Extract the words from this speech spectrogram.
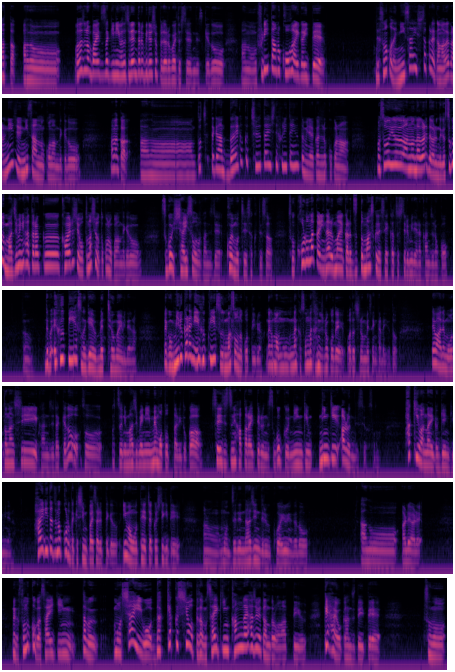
あった。あのー私のバイト先に、私レンタルビデオショップでアルバイトしてるんですけど、あのフリーターの後輩がいて、で、その子ね、2歳下くらいかな。だから22、3の子なんだけど、まあ、なんか、あのーどっちだったっけな、大学中退してフリーターになったみたいな感じの子かな。まあ、そういうあの流れではあるんだけど、すごい真面目に働く、可愛らしいおとなしい男の子なんだけど、すごいシャイそうな感じで、声も小さくてさ、そうコロナ禍になる前からずっとマスクで生活してるみたいな感じの子。うん。でも FPS のゲームめっちゃうまいみたいな。なんか見るからに FPS うまそうな子っているよ。なんかまあもうなんかそんな感じの子で、私の目線から言うと。でまあでもおとなしい感じだけど、そう、普通に真面目にメモ取ったりとか、誠実に働いてるんですごく人気、人気あるんですよ。その、覇気はないが元気みたいな。入りたての頃だけ心配されてたけど、今もう定着してきて、あのもう全然馴染んでる子がいるんやけど、あのー、あれあれ。なんかその子が最近、多分、もうシャイを脱却しようって多分最近考え始めたんだろうなっていう気配を感じていて、その、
